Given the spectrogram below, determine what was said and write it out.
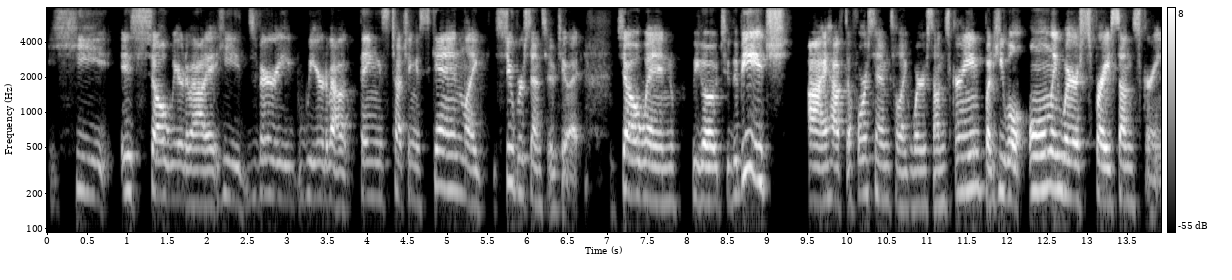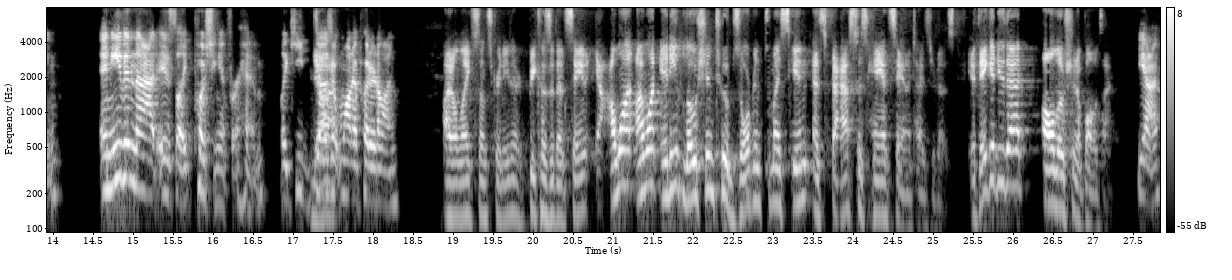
he is so weird about it. He's very weird about things touching his skin, like super sensitive to it. So when we go to the beach, I have to force him to like wear sunscreen, but he will only wear spray sunscreen. And even that is like pushing it for him. Like he Yeah. doesn't want to put it on. I don't like sunscreen either because of that same. I want I want any lotion to absorb into my skin as fast as hand sanitizer does. If they could do that, I'll lotion up all the time. Yeah.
